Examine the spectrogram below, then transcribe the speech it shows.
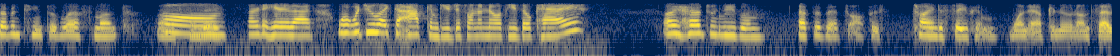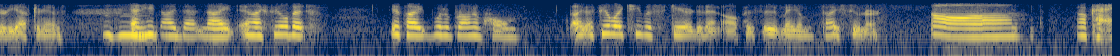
17th of last month on oh, Sunday. sorry to hear that. What would you like to ask him? Do you just want to know if he's okay? I had to leave him at the vet's office trying to save him one afternoon on Saturday afternoon. Mm-hmm. And he died that night and I feel that if I would have brought him home I, I feel like he was scared in that office and it made him die sooner. Oh. Okay.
